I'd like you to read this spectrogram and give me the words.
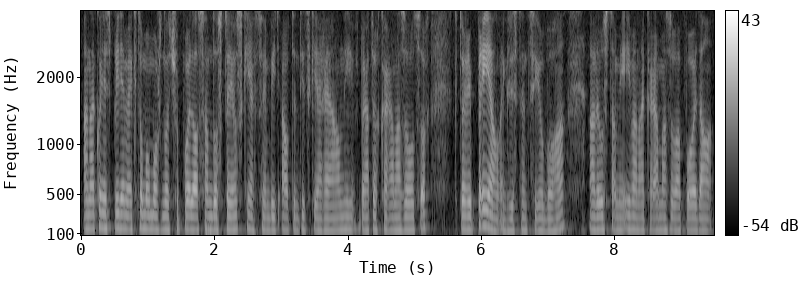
A nakoniec prídeme k tomu možno, čo povedal sám Dostojevský, a chcem byť autentický a reálny v Bratoch Karamazovcoch, ktorý prijal existenciu Boha, ale ústami Ivana Karamazova povedal,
